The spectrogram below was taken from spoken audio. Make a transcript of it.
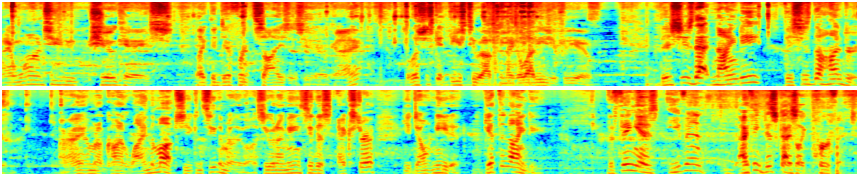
And I want to showcase like the different sizes here, okay? So let's just get these two out to make it a lot easier for you. This is that 90, this is the 100. All right, I'm gonna kind of line them up so you can see them really well. See what I mean? See this extra? You don't need it. Get the 90. The thing is, even, I think this guy's like perfect,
